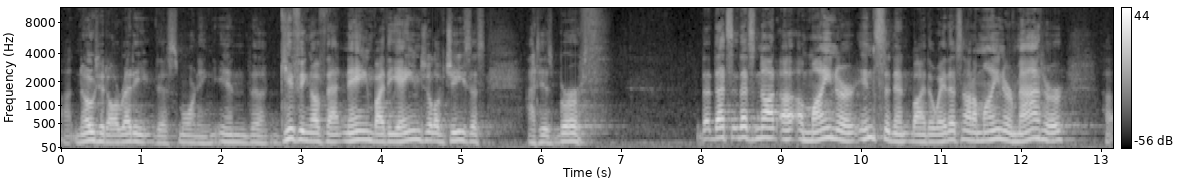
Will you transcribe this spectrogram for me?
uh, noted already this morning in the giving of that name by the angel of Jesus at his birth. That, that's, that's not a, a minor incident, by the way. That's not a minor matter. Uh,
